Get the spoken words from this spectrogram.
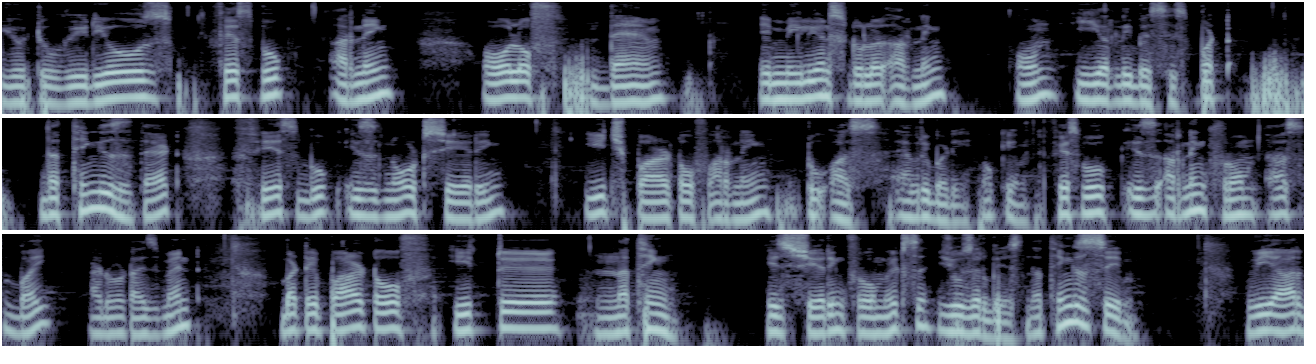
youtube videos facebook earning all of them a millions dollar earning on yearly basis. But the thing is that facebook is not sharing each part of earning to us everybody. Okay facebook is earning from us by advertisement but a part of it uh, nothing is sharing from its user base. The thing is same. We are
